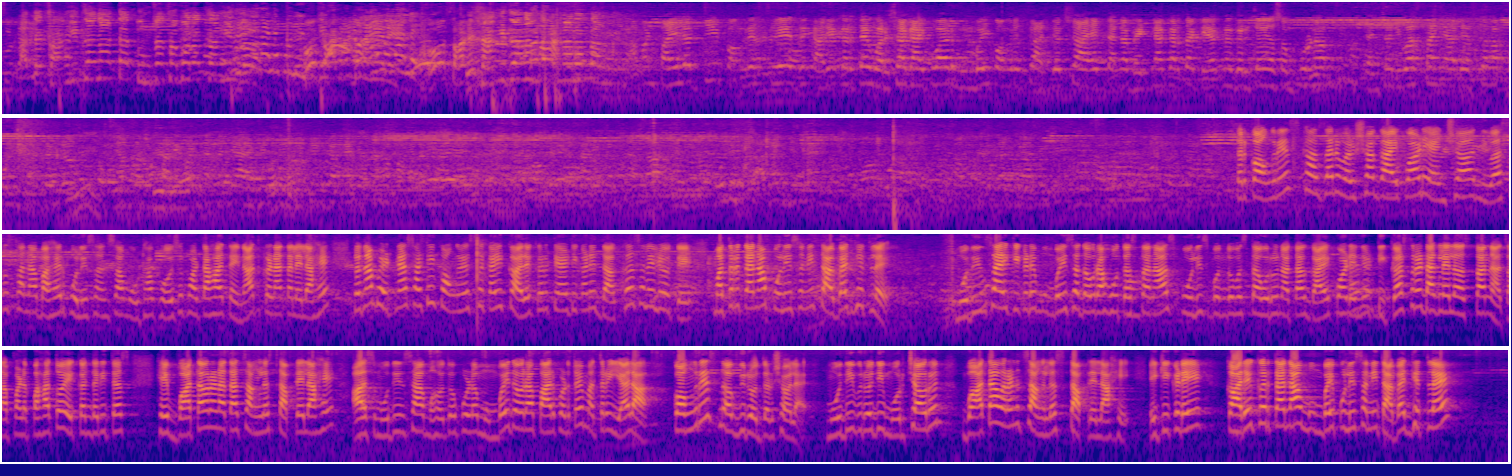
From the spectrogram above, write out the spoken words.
सांगितलं ना आता तुमच्या समोरच सांगितलं. हो, ते सांगितलं ना आता. आपण पाहिलं की काँग्रेसचे जे कार्यकर्ते वर्षा गायकवाड मुंबई काँग्रेसचे अध्यक्ष आहेत त्यांना भेटण्याकरता टिळकनगरच्या या संपूर्ण त्यांच्या निवासस्थानी आले असताना पोलिसांकडून या सर्व कार्यकर्त्यांना जे आहे ते detain करण्यात येताना पाहायला मिळत आहे. काँग्रेसच्या कार्यकर्त्यांना पोलीस ताब्यात घेतले. तर काँग्रेस खासदार वर्षा गायकवाड यांच्या निवासस्थानाबाहेर पोलिसांचा मोठा फौजफाटा हा तैनात करण्यात आलेला आहे. त्यांना भेटण्यासाठी काँग्रेसचे काही कार्यकर्ते या ठिकाणी दाखल झालेले होते. मात्र त्यांना पोलिसांनी ताब्यात घेतलंय. मोदींचा एकीकडे मुंबईचा दौरा होत असतानाच पोलीस बंदोबस्तावरून आता गायकवाड यांनी टीकास्त्र टाकलेलं असतानाच आपण पाहतो एकंदरीतच हे वातावरण आता चांगलंच तापलेलं आहे. आज मोदींचा महत्त्वपूर्ण मुंबई दौरा पार पडतोय. मात्र याला काँग्रेसनं विरोध दर्शवलाय. मोदी विरोधी मोर्चावरून वातावरण चांगलंच तापलेलं आहे. एकीकडे कार्यकर्त्यांना मुंबई पोलिसांनी ताब्यात घेतलंय.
